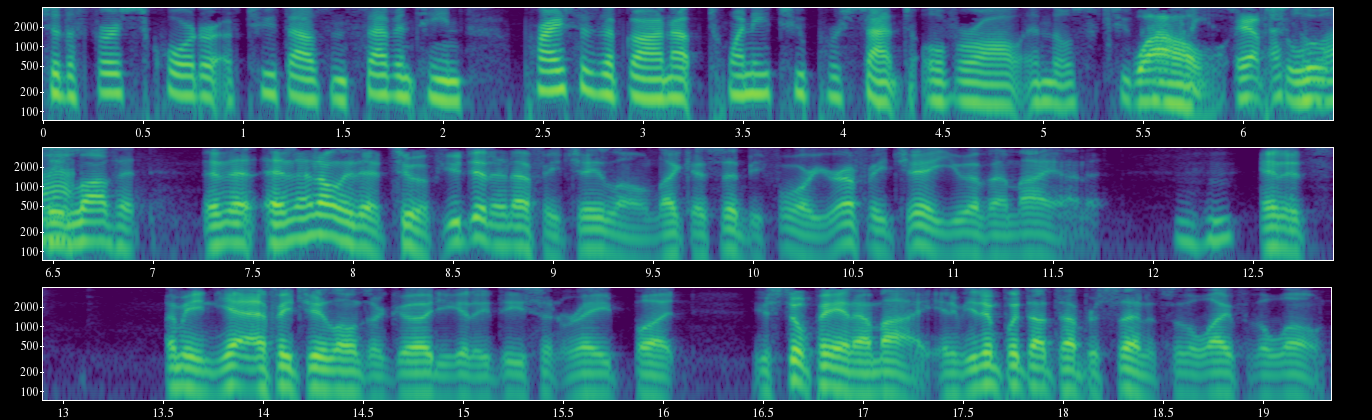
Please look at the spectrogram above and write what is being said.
to the first quarter of 2017, prices have gone up 22 percent overall in those two Wow, counties. A absolutely love it. and that, and not only that too. If you did an FHA loan, like I said before, your FHA you have MI on it, Mhm. and it's, I mean, yeah, FHA loans are good. You get a decent rate, but you're still paying MI. And if you didn't put down ten percent, it's for the life of the loan.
